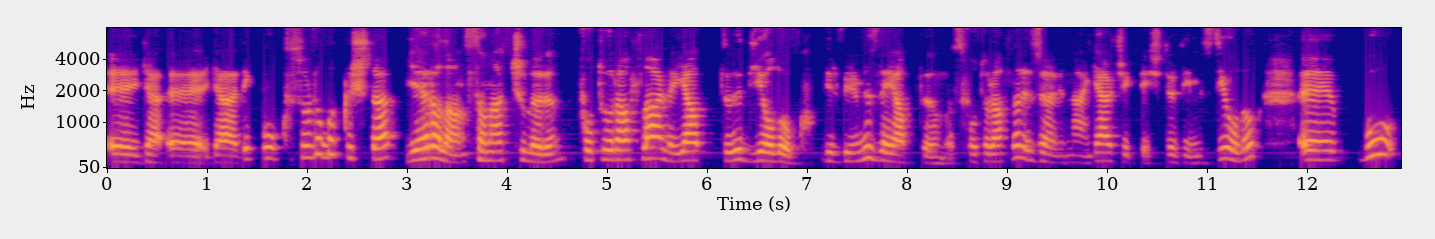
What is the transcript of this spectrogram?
e, e, geldik. Bu kusurlu bakışta yer alan sanatçıların fotoğraflarla yaptığı diyalog, birbirimizle yaptığımız fotoğraflar üzerinden gerçekleştirdiğimiz diyalog e, bu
